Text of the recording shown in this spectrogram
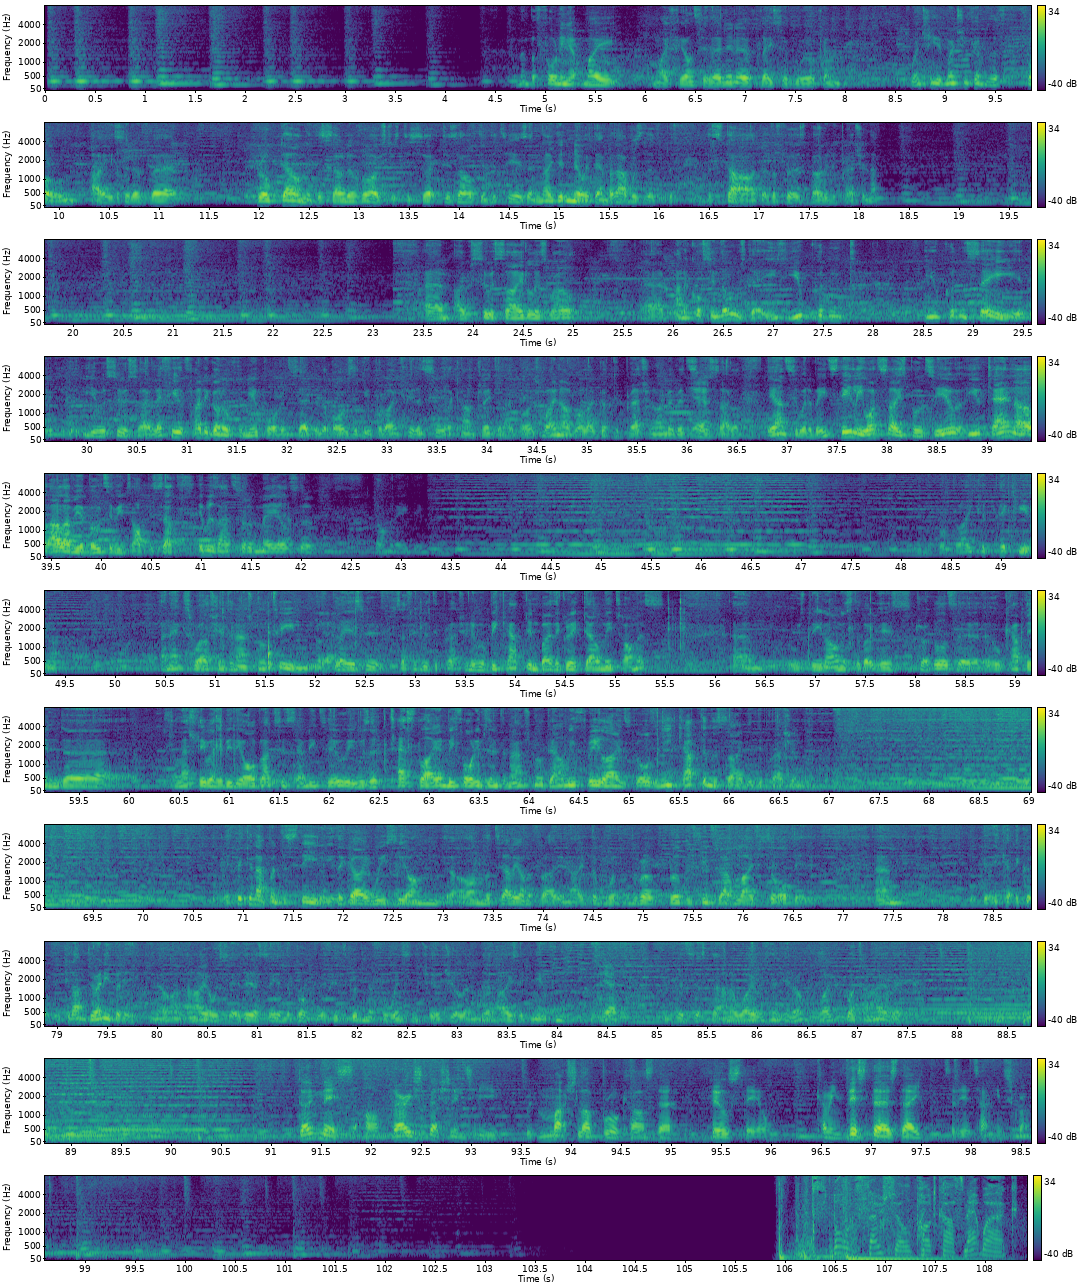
I remember phoning up my my fiance then in her place of work, and when she when she came to the phone, I sort of uh, broke down at the sound of her voice, just dis- dissolved into tears, and I didn't know it then, but that was the, the, the start of the first bout of depression. That, um, I was suicidal as well, um, and of course in those days you couldn't you couldn't say you were suicidal. If, you, if I'd have gone over to Newport and said to the boys at Newport, I'm feeling suicidal, I can't train tonight, boys, why not? Well, I've got depression, I'm a bit suicidal. The answer would have been, Steely, what size boots are you? Are you 10? I'll, I'll have your boots if you top yourself. It was that sort of male sort of dominating. In I could pick you an ex-Welsh international team of players who've suffered with depression, who would be captained by the great Delme Thomas, um, who's been honest about his struggles, uh, who captained uh, when they beat the All Blacks in 72. He was a test lion before he was international. Delme, three lion scores, and he captained the side with depression. If it can happen to Steely, the guy we see on on the telly on a Friday night, the, the bloke who seems to have life sorted, um, it, it, it, could, it could happen to anybody, you know. And, and I always say, they say in the book if it's good enough for Winston Churchill and uh, Isaac Newton, Yeah. it's just Diana, why wasn't it, you know, why, why can't I have it? Don't miss our very special interview with much loved broadcaster Phil Steele, coming this Thursday to the Attacking Scrum. Sports Social Podcast Network.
